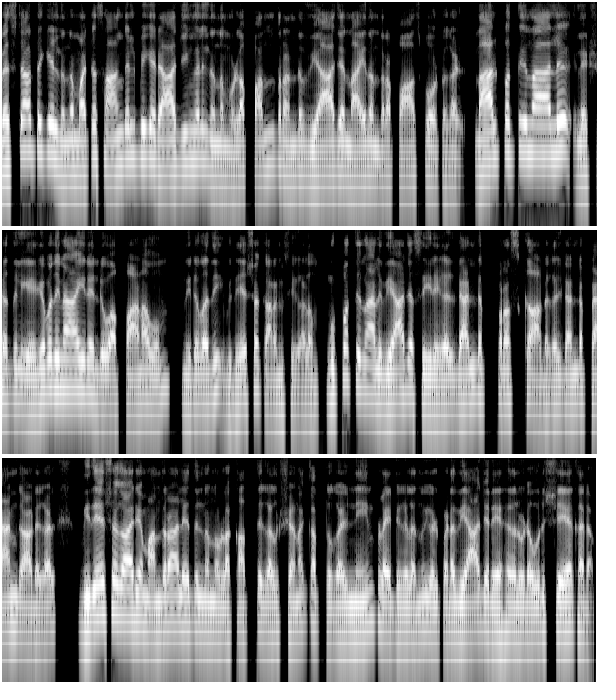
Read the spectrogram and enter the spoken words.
വെസ്റ്റ് ആഫ്രിക്കയിൽ നിന്നും മറ്റ് സാങ്കല്പിക രാജ്യങ്ങളിൽ നിന്നുമുള്ള പന്ത്രണ്ട് വ്യാജ നയതന്ത്ര പാസ്പോർട്ടുകൾ. നാൽപ്പത്തിനാല് ലക്ഷത്തിൽ എഴുപതിനായിരം രൂപ പണവും നിരവധി വിദേശ കറൻസികളും മുപ്പത്തിനാല് വ്യാജ സീലുകൾ രണ്ട് പ്രസ് കാർഡുകൾ രണ്ട് പാൻ കാർഡുകൾ വിദേശകാര്യ മന്ത്രാലയത്തിൽ നിന്നുള്ള കത്തുകൾ ക്ഷണക്കത്തുകൾ നെയിം പ്ലേറ്റുകൾ എന്നിവയുൾപ്പെടെ വ്യാജരേഖകളുടെ ഒരു ശേഖരം.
